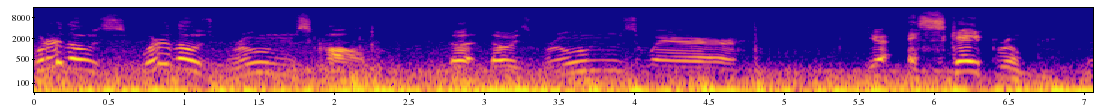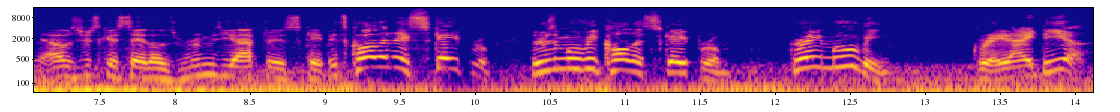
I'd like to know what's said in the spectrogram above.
What are those? What are those rooms called? The, those rooms where you escape room. I was just gonna say those rooms you have to escape. It's called an escape room. There's a movie called Escape Room. Great movie. Great idea.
